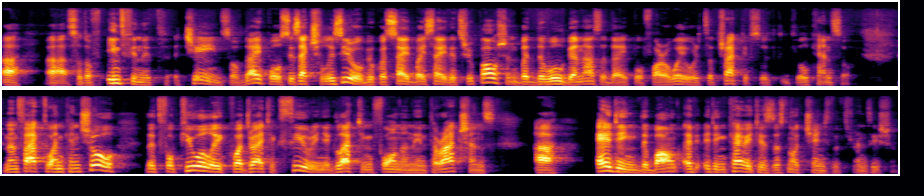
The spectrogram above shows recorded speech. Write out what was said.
sort of infinite chains of dipoles is actually zero because side by side it's repulsion, but there will be another dipole far away where it's attractive, so it, it will cancel. And in fact, one can show that for purely quadratic theory, neglecting phonon interactions, uh, adding the bound, adding cavities does not change the transition,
